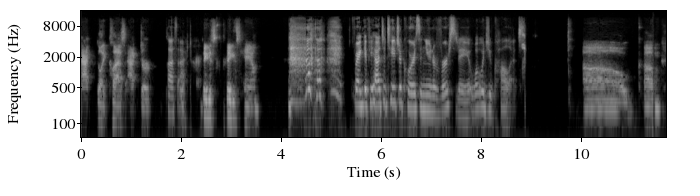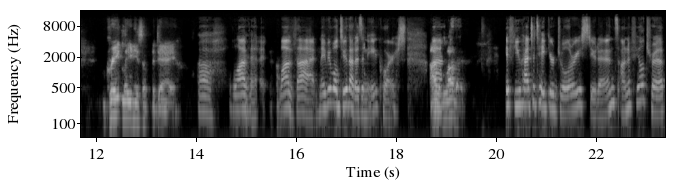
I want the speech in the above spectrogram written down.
act like class actor. Class actor. Biggest biggest ham. Frank, if you had to teach a course in university, what would you call it? Oh, um, great ladies of the day. Oh, love it. Love that. Maybe we'll do that as an e-course. I um, love it. If you had to take your jewelry students on a field trip,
